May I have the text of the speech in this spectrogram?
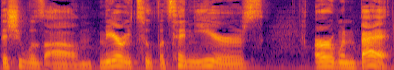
that she was um, married to for 10 years, Erwin Bach.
